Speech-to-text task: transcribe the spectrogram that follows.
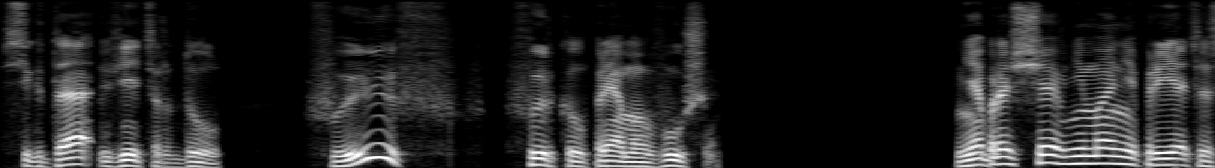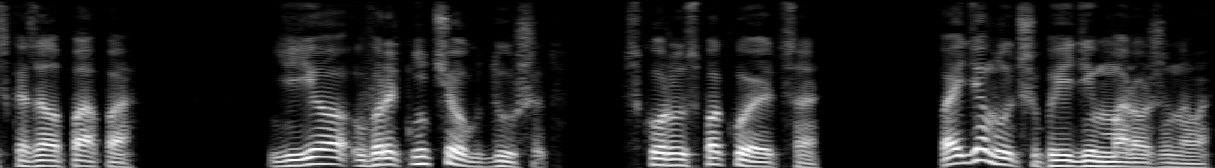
всегда ветер дул. «Фыф!» — фыркал прямо в уши. «Не обращай внимания, приятель», — сказал папа. Ее воротничок душит. Скоро успокоится. Пойдем лучше поедим мороженого.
